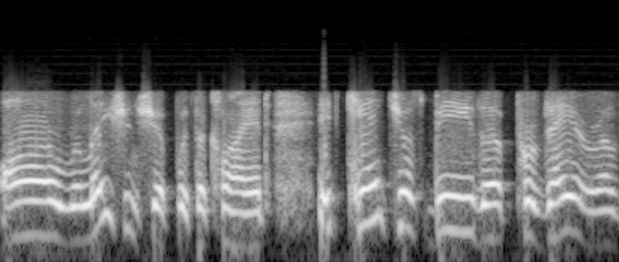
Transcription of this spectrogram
our relationship with the client. It can't just be the purveyor of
